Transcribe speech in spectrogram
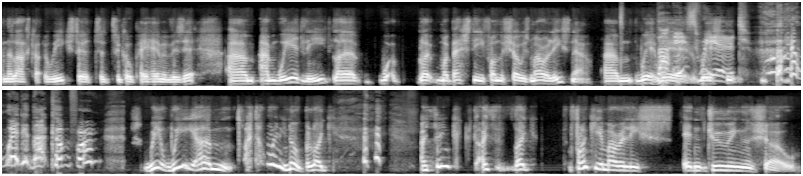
in the last couple of weeks to, to, to go pay him a visit. Um, and weirdly, like, like my bestie from the show is Marilyse now. Um, we're, that we're, is we're weird. Where did that come from? We we um I don't really know, but like I think I th- like Frankie and Marilyse in during the show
